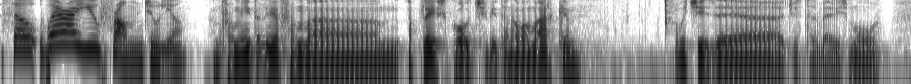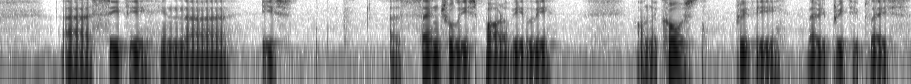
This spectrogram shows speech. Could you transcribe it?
so, where are you from, Giulio? I'm from Italy. I'm from um, a place called Civitanova Marche, which is a, just a very small uh, city in uh, east, uh, central east part of Italy, on the coast. Pretty, very pretty place.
